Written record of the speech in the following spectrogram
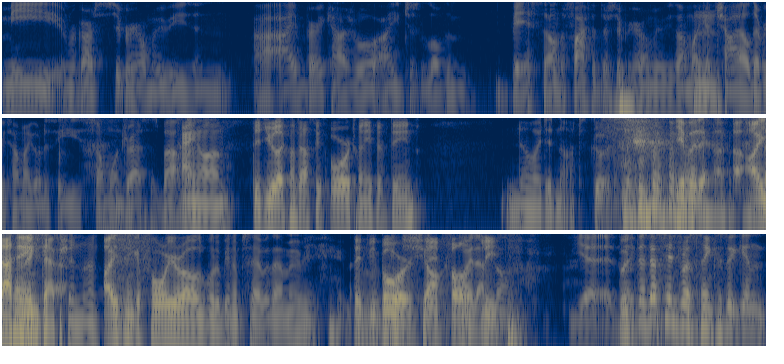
me in regards to superhero movies, and I, I'm very casual. I just love them based on the fact that they're superhero movies. I'm like a Mm. child every time I go to see someone dressed as Batman. Hang on. Did you like Fantastic Four 2015? No, I did not. Good. yeah, but I, I That's think an exception, man. I think a four-year-old would have been upset with that movie. They'd be would have been bored. They'd fall asleep. Yeah, But like, th- that's interesting because again,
